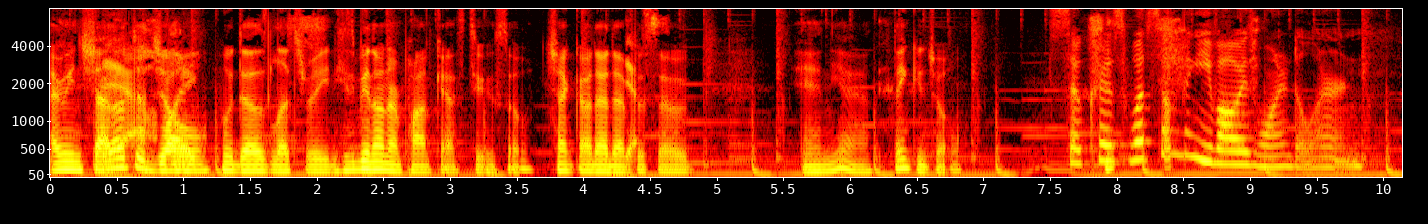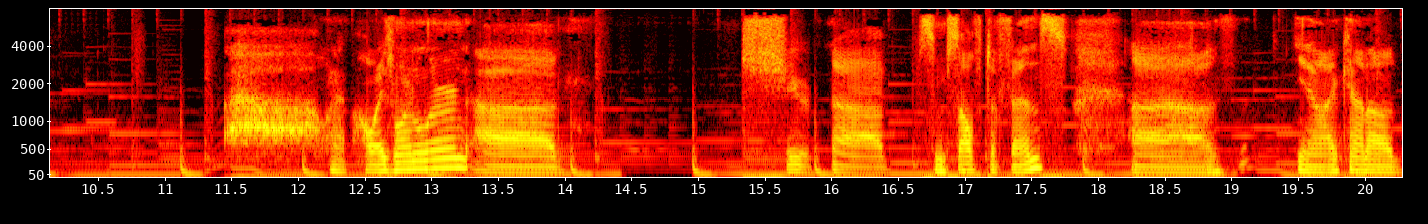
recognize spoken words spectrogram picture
I mean, shout out to Joel like- who does Let's Read. He's been on our podcast too, so check out that episode. And yeah, thank you, Joel. So, Chris, what's something you've always wanted to learn? what I've always wanted to learn. Uh, shoot, uh, some self defense. Uh, you know, I kind of,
